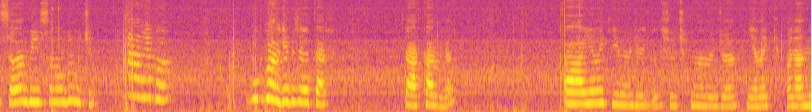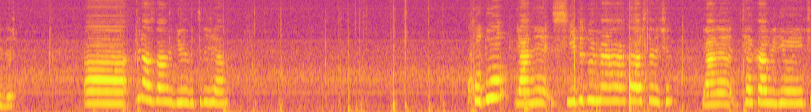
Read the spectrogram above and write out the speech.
seven bir insan olduğum için hemen yapalım. Bu bölge bize yeter de artar bile. Aa, yemek yiyeyim öncelikle dışarı çıkmadan önce. Yemek önemlidir. Aa, birazdan videoyu bitireceğim. Kodu yani CD duymayan arkadaşlar için yani tekrar videoyu hiç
